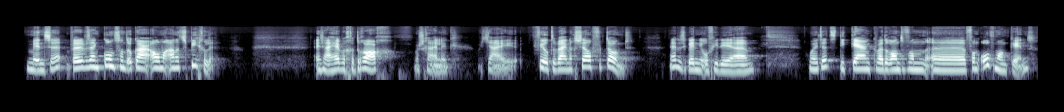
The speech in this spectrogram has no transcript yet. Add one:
mensen, we zijn constant elkaar allemaal aan het spiegelen. En zij hebben gedrag, waarschijnlijk, wat jij veel te weinig zelf vertoont. dus ik weet niet of je de, uh, hoe heet het, die kernkwadranten van, uh, van Hofman kent.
